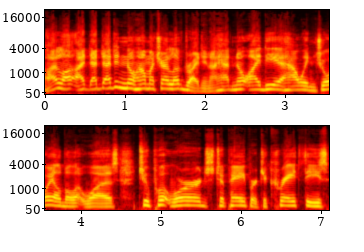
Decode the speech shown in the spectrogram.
I, lo- I, I, didn't know how much I loved writing. I had no idea how enjoyable it was to put words to paper, to create these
